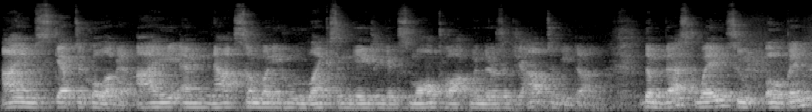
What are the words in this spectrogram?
I am skeptical of it. I am not somebody who likes engaging in small talk when there's a job to be done. The best way to open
